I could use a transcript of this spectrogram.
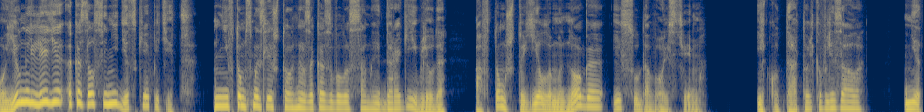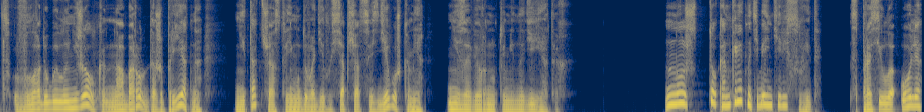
У юной леди оказался не детский аппетит. Не в том смысле, что она заказывала самые дорогие блюда, а в том, что ела много и с удовольствием. И куда только влезала. Нет, Владу было не жалко, наоборот, даже приятно. Не так часто ему доводилось общаться с девушками, не завернутыми на диетах. «Ну, что конкретно тебя интересует?» — спросила Оля,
